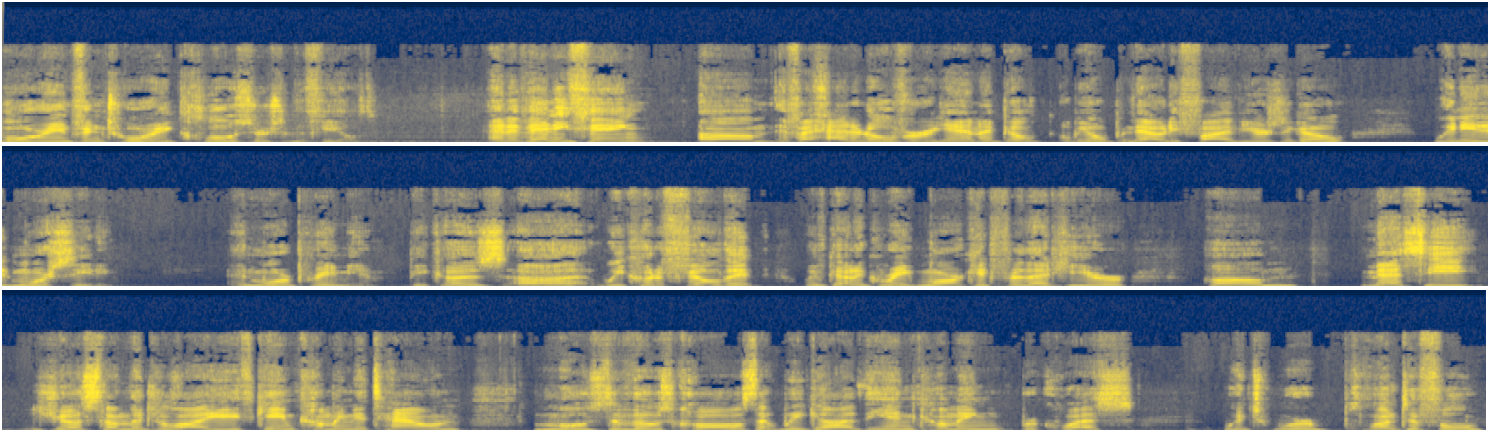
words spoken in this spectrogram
more inventory closer to the field. And if anything, um, if I had it over again, I built we opened Audi five years ago. We needed more seating and more premium because uh, we could have filled it. We've got a great market for that here. Um, Messi just on the July 8th game coming to town. Most of those calls that we got, the incoming requests, which were plentiful,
